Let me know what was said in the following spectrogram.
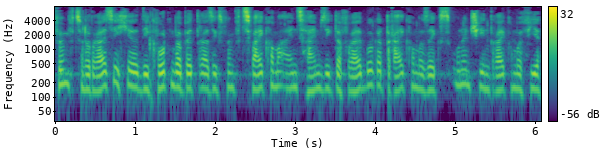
15.30 Uhr. Die Quoten bei Bet365 2,1 Heimsieg der Freiburger, 3,6 Unentschieden, 3,4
